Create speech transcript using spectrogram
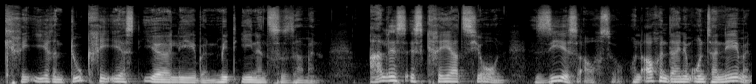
kreieren, du kreierst ihr Leben mit ihnen zusammen. Alles ist Kreation. Sieh es auch so. Und auch in deinem Unternehmen.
